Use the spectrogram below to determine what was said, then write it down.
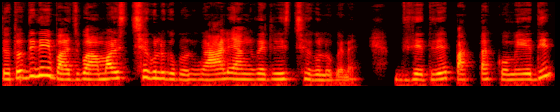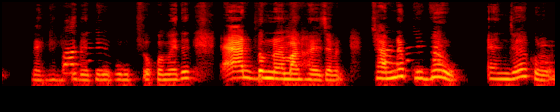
যতদিনই বাঁচবো আমার ইচ্ছেগুলোকে পূরণ করব, আর অ্যাংজাইটির ইচ্ছেগুলোকে নেই ধীরে ধীরে পাত্তা কমিয়ে দিন দেখবেন ধীরে ধীরে গুরুত্ব কমিয়ে দিন, একদম নর্মাল হয়ে যাবেন। সামনে পুজো এনজয় করুন।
